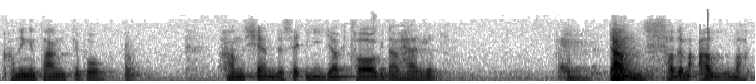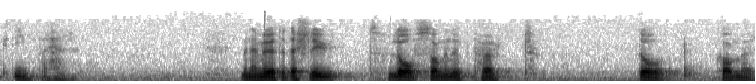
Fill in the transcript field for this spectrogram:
Han hade ingen tanke på han kände sig iakttagen av Herren och dansade med all makt inför Herren. Men när mötet är slut, lovsången upphört, då kommer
